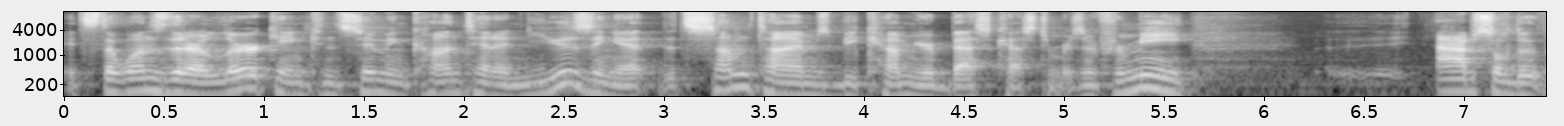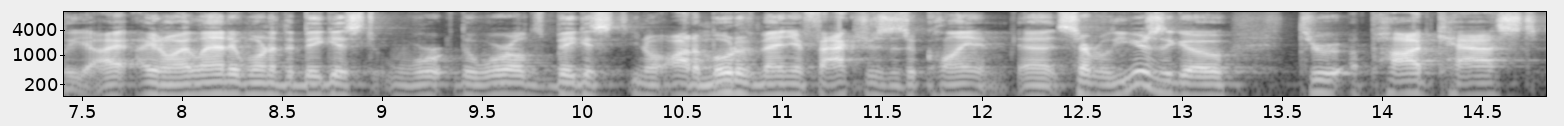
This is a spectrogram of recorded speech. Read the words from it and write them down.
It's the ones that are lurking, consuming content and using it that sometimes become your best customers. And for me, absolutely, I you know I landed one of the biggest, the world's biggest you know automotive manufacturers as a client uh, several years ago through a podcast,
